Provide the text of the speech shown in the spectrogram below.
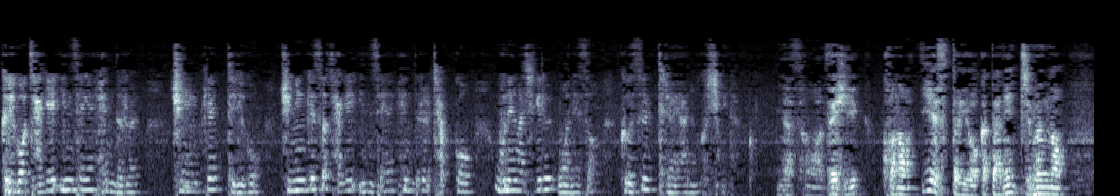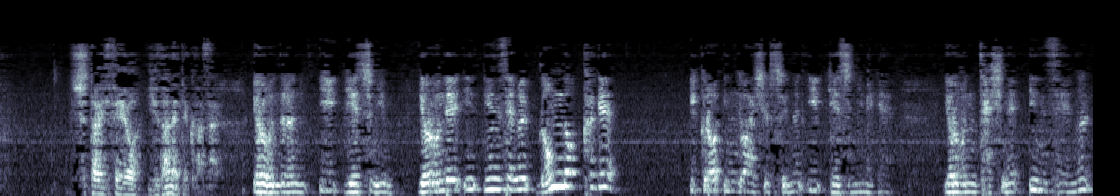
그리고 자기의 인생의 핸들을 주님께 드리고 주님께서 자기 인생의 핸들을 잡고 운행하시기를 원해서 그것을 드려야 하는 것입니다. 皆さんはぜひこのイエスというお方に自分の主体性を委ねてください 여러분들은 이 예수님, 여러분의 인- 인생을 넉넉하게 이끌어 인도하실 수 있는 이 예수님에게 여러분 자신의 인생을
